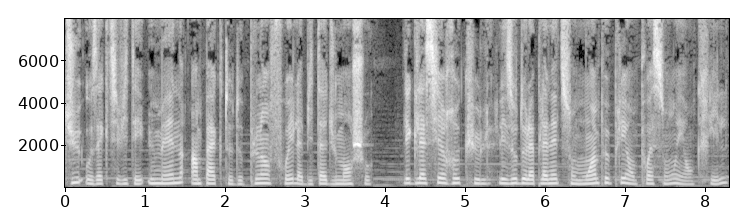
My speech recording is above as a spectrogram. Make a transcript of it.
dû aux activités humaines impacte de plein fouet l'habitat du manchot. Les glaciers reculent, les eaux de la planète sont moins peuplées en poissons et en krill,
